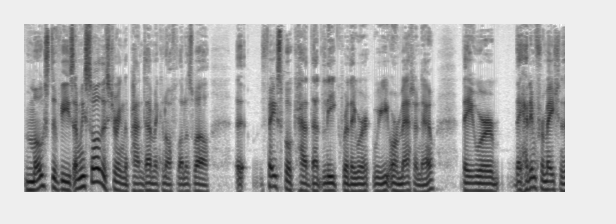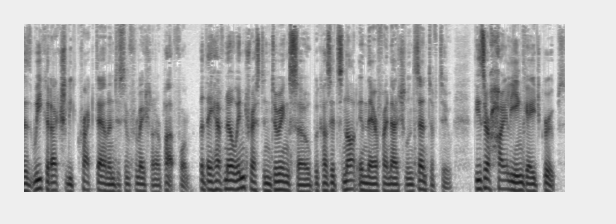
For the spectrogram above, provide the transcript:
most of these, and we saw this during the pandemic an awful lot as well. Uh, Facebook had that leak where they were, we or Meta now, they were they had information that we could actually crack down on disinformation on our platform, but they have no interest in doing so because it's not in their financial incentive to. These are highly engaged groups.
